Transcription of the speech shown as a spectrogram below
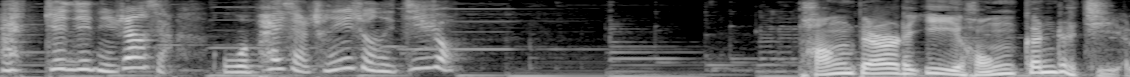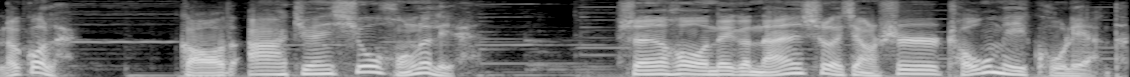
哎，娟姐你让下，我拍下陈英雄的肌肉。旁边的易红跟着挤了过来，搞得阿娟羞红了脸。身后那个男摄像师愁眉苦脸的，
